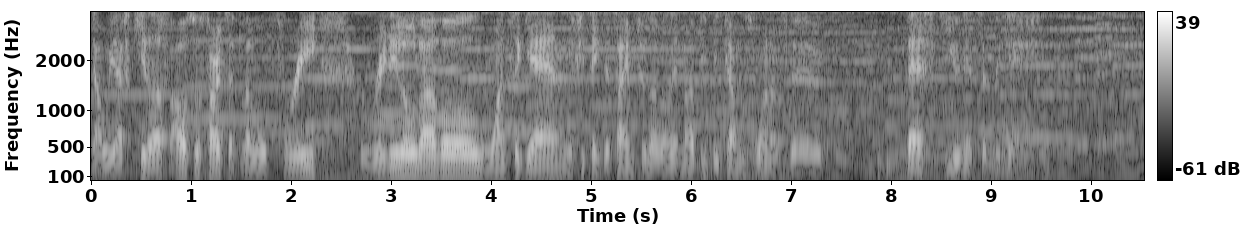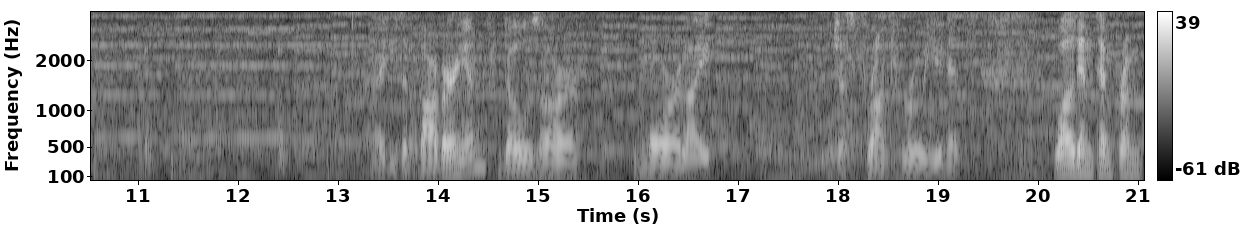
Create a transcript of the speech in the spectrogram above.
Now we have Kilof, also starts at level 3, really low level. Once again, if you take the time to level him up, he becomes one of the best units in the game. Alright, he's a barbarian. Those are more like just front row units. While temperam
